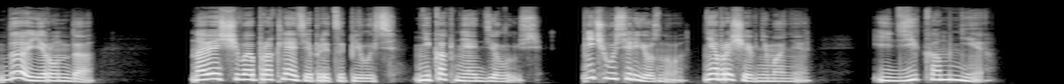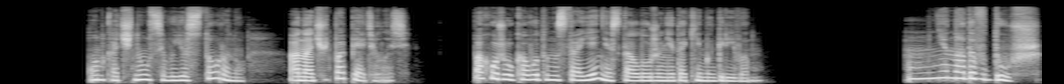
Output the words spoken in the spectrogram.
«Да, ерунда. Навязчивое проклятие прицепилось. Никак не отделаюсь. Ничего серьезного. Не обращай внимания. Иди ко мне». Он качнулся в ее сторону, она чуть попятилась. Похоже, у кого-то настроение стало уже не таким игривым. «Мне надо в душ»,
